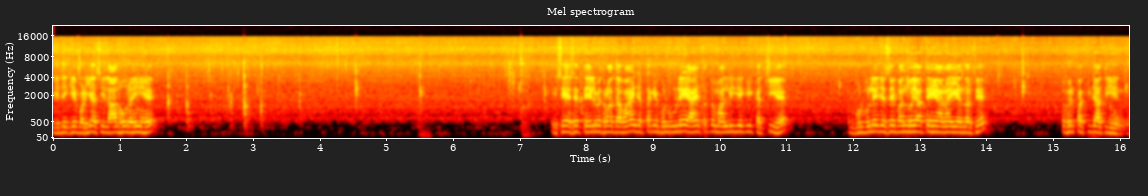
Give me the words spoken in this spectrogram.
ये देखिए, बढ़िया सी लाल हो रही है। इसे ऐसे तेल में थोड़ा दबाएँ, जब तक ये बुलबुले आए, तब तो मान लीजिए कि कच्ची है। बुलबुले जैसे बंद हो जाते हैं आना ये अंदर से तो फिर पकी जाती हैं इनको।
